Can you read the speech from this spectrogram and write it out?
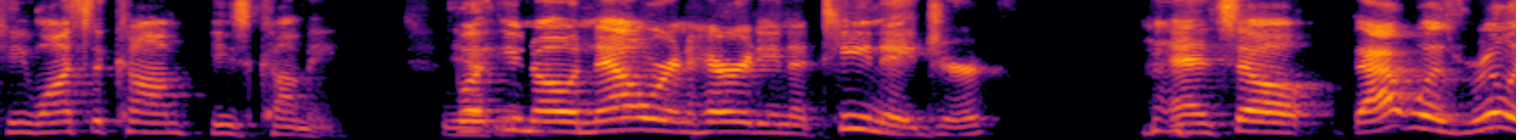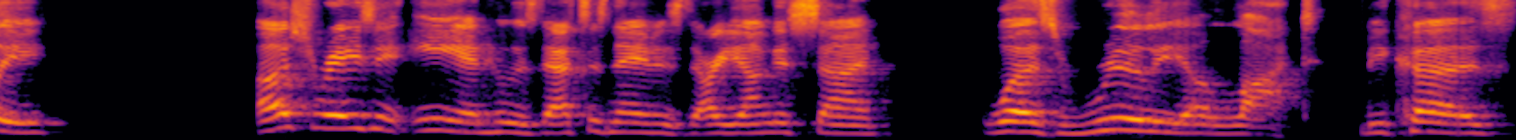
he wants to come, he's coming. Yeah. But you know, now we're inheriting a teenager. and so that was really us raising Ian, who is that's his name, is our youngest son, was really a lot because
